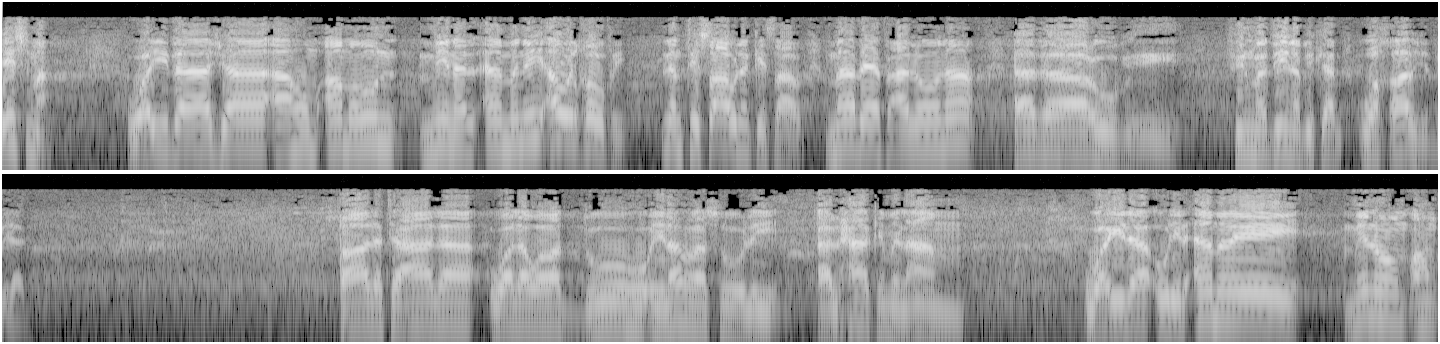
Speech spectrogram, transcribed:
اسمع. وإذا جاءهم أمر من الأمن أو الخوف الانتصار والانكسار ماذا يفعلون؟ أذاعوا به في المدينة بكامل وخارج البلاد. قال تعالى ولو ردوه إلى الرسول الحاكم العام وإلى أولي الأمر منهم وهم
